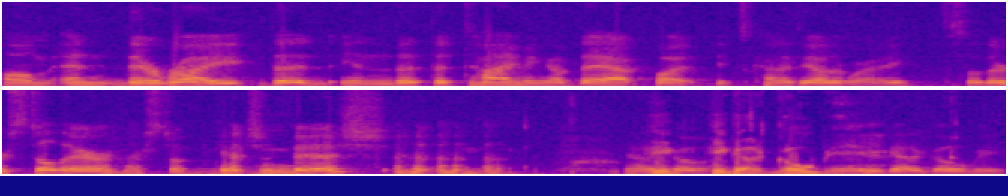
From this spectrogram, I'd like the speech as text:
Um, and they're right that in the, the timing of that, but it's kind of the other way. So they're still there. They're still catching Ooh. fish. He, go- he got a yeah, goby. he got a goby.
